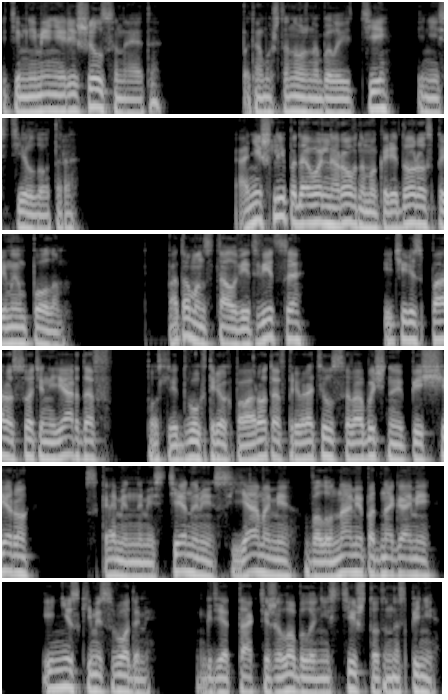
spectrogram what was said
И тем не менее решился на это, потому что нужно было идти и нести Лотера. Они шли по довольно ровному коридору с прямым полом. Потом он стал ветвиться и через пару сотен ярдов после двух-трех поворотов превратился в обычную пещеру с каменными стенами, с ямами, валунами под ногами и низкими сводами, где так тяжело было нести что-то на спине.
